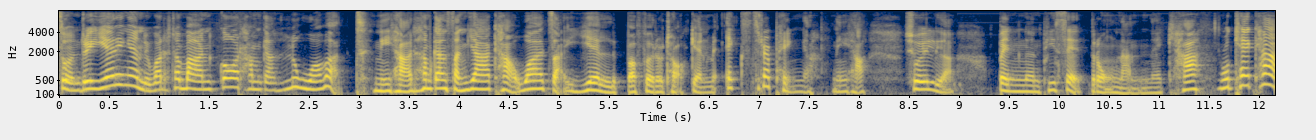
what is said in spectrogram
ส่วนรีเยริงหรือว่ารัฐบาลก็ทำการลวดนี่ค่ะทำการสัญญาค่ะว่าจะ hjälpa företagen med extra pengar นี่ค่ะช่วยเหลือเป็นเงินพิเศษตรงนั้นนะคะ โอเคค่ะ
